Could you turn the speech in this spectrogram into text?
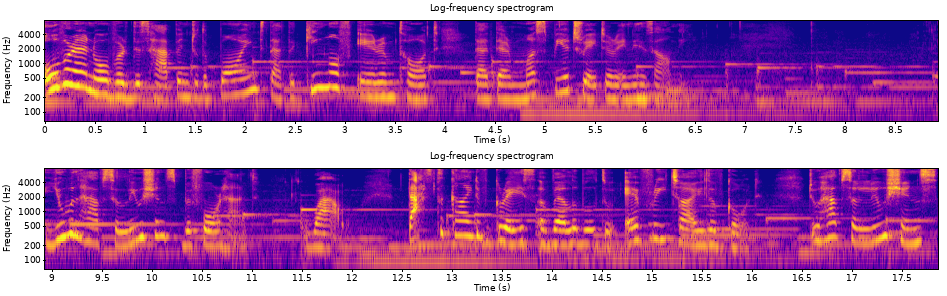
Over and over, this happened to the point that the king of Aram thought that there must be a traitor in his army. You will have solutions beforehand. Wow, that's the kind of grace available to every child of God to have solutions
